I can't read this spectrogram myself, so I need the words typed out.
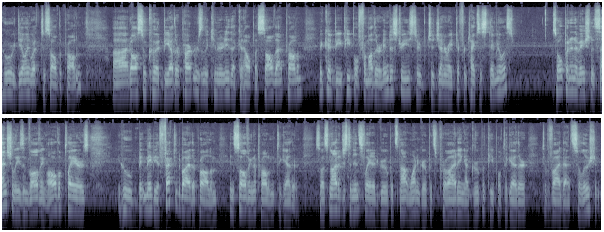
who are we dealing with to solve the problem. Uh, it also could be other partners in the community that could help us solve that problem. It could be people from other industries to, to generate different types of stimulus. So open innovation essentially is involving all the players who may be affected by the problem in solving the problem together. So it's not just an insulated group, it's not one group, it's providing a group of people together to provide that solution.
